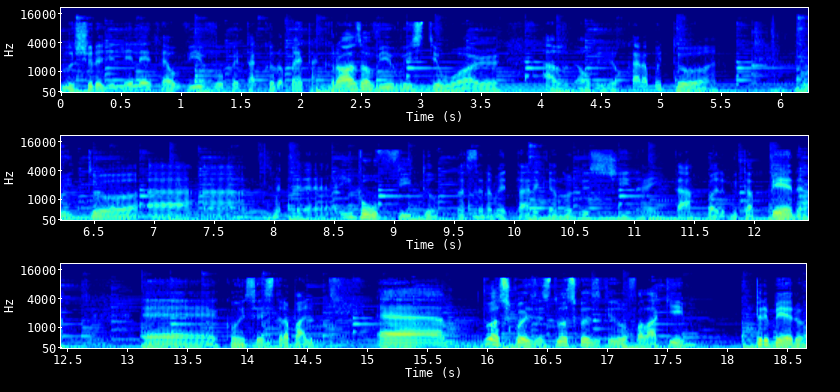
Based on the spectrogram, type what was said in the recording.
Luxúria de Lilith ao vivo, Metacro Metacross ao vivo e Stillwater ao, ao vivo. É um cara muito muito uh, uh, envolvido na cena metálica nordestina aí, tá? Vale muito a pena é, conhecer esse trabalho. É, duas coisas, duas coisas que eu vou falar aqui. Primeiro,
